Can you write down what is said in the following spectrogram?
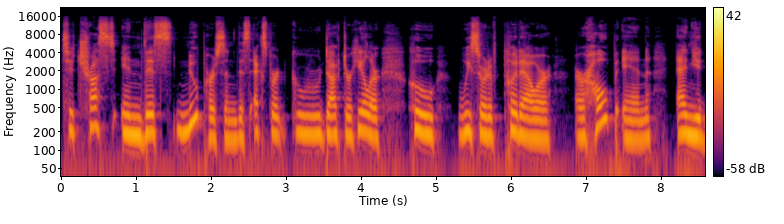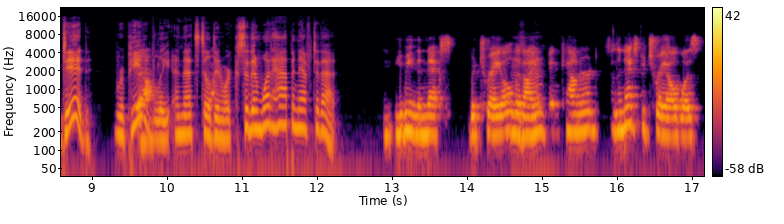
to trust in this new person this expert guru doctor healer who we sort of put our our hope in and you did repeatedly yeah. and that still yeah. didn't work so then what happened after that you mean the next betrayal mm-hmm. that I mm-hmm. encountered. So the next betrayal was,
